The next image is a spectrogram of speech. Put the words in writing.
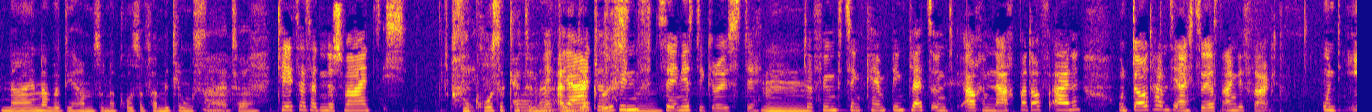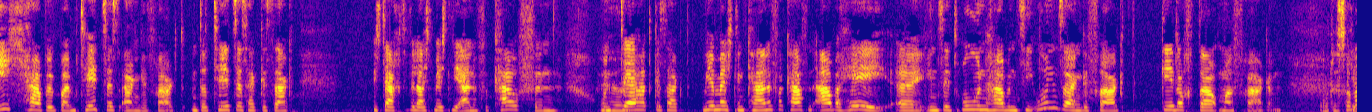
Nein, aber die haben so eine große Vermittlungsseite. Ah. TCS hat in der Schweiz, ich Das ist eine große Kette, ne? Ja, Eine der der größten. 15 ist die größte. Mm. Der 15 Campingplätze und auch im Nachbardorf einen. Und dort haben sie eigentlich zuerst angefragt. Und ich habe beim TCS angefragt. Und der TCS hat gesagt, ich dachte, vielleicht möchten die einen verkaufen. Und Ja. der hat gesagt, wir möchten keine verkaufen, aber hey, äh, in Sedrun haben sie uns angefragt. Geh doch da mal fragen. Oh, das ist, aber,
